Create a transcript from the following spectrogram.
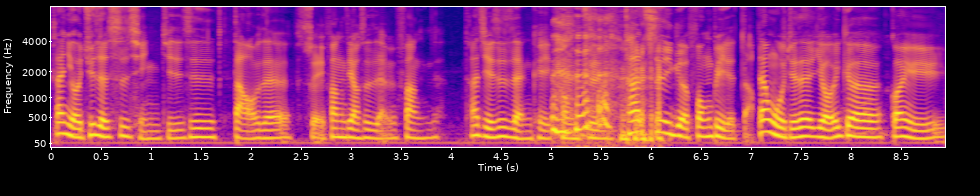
但有趣的事情其实是岛的水放掉是人放的。它其实是人可以控制，它是一个封闭的岛。但我觉得有一个关于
